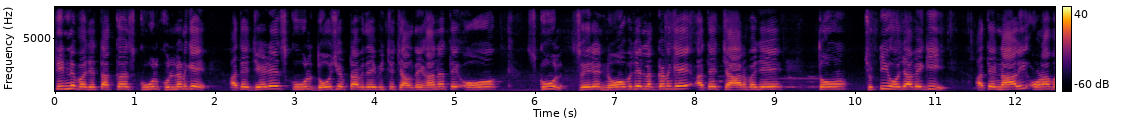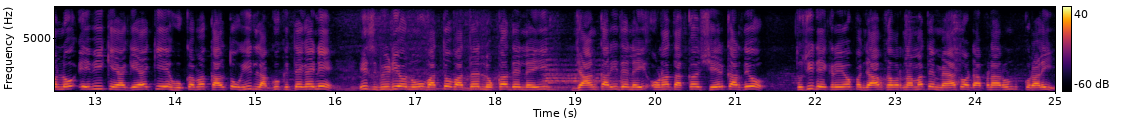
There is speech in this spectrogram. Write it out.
3 ਵਜੇ ਤੱਕ ਸਕੂਲ ਖੁੱਲਣਗੇ ਅਤੇ ਜਿਹੜੇ ਸਕੂਲ ਦੋ ਸ਼ਿਫਟਾਂ ਦੇ ਵਿੱਚ ਚੱਲਦੇ ਹਨ ਤੇ ਉਹ ਸਕੂਲ ਸਵੇਰੇ 9 ਵਜੇ ਲੱਗਣਗੇ ਅਤੇ 4 ਵਜੇ ਤੋਂ ਛੁੱਟੀ ਹੋ ਜਾਵੇਗੀ। ਅਤੇ ਨਾਲ ਹੀ ਉਹਨਾਂ ਵੱਲੋਂ ਇਹ ਵੀ ਕਿਹਾ ਗਿਆ ਕਿ ਇਹ ਹੁਕਮ ਕੱਲ ਤੋਂ ਹੀ ਲਾਗੂ ਕੀਤੇ ਗਏ ਨੇ। ਇਸ ਵੀਡੀਓ ਨੂੰ ਵੱਧ ਤੋਂ ਵੱਧ ਲੋਕਾਂ ਦੇ ਲਈ, ਜਾਣਕਾਰੀ ਦੇ ਲਈ ਉਹਨਾਂ ਤੱਕ ਸ਼ੇਅਰ ਕਰ ਦਿਓ। ਤੁਸੀਂ ਦੇਖ ਰਹੇ ਹੋ ਪੰਜਾਬ ਖਬਰਨਾਮਾ ਤੇ ਮੈਂ ਤੁਹਾਡਾ ਆਪਣਾ ਅਰੁਣ ਕੁਰਾਲੀ।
